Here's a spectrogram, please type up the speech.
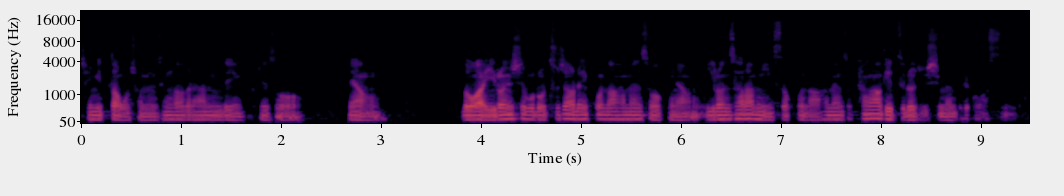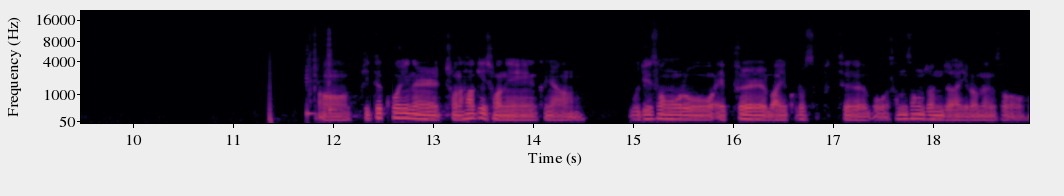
재밌다고 저는 생각을 하는데 그래서 그냥 너가 이런 식으로 투자를 했구나 하면서 그냥 이런 사람이 있었구나 하면서 편하게 들어주시면 될 것 같습니다. 어, 비트코인을 전 하기 전에 그냥 무지성으로 애플, 마이크로소프트, 뭐 삼성전자 이러면서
